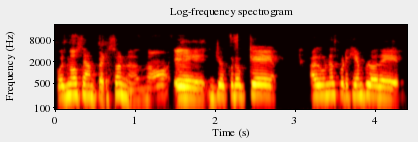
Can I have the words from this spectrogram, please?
pues no sean personas, ¿no? Eh, yo creo que algunas, por ejemplo, de,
